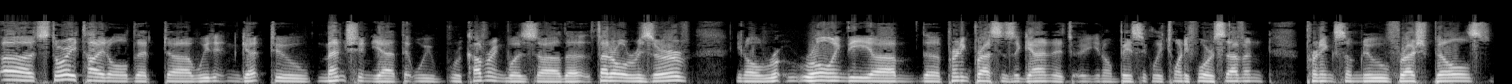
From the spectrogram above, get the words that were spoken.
uh, story title that uh, we didn't get to mention yet that we were covering was uh, the Federal Reserve. You know, rolling the um, the printing presses again. It's uh, you know basically 24/7 printing some new fresh bills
